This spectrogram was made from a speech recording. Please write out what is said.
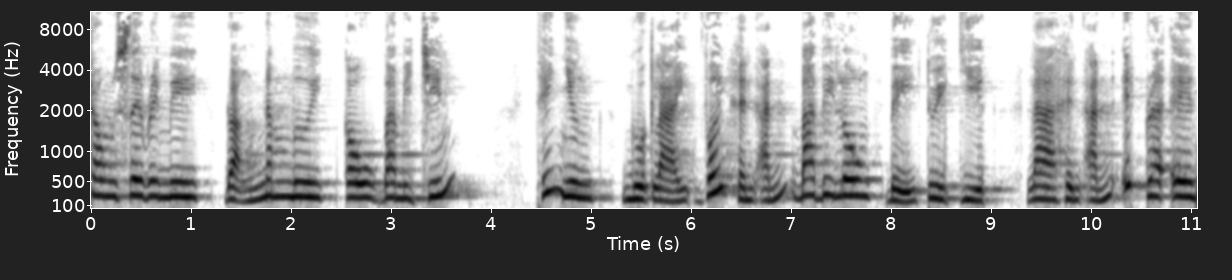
trong Jeremy đoạn 50 câu 39. Thế nhưng, ngược lại với hình ảnh Babylon bị tuyệt diệt là hình ảnh Israel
